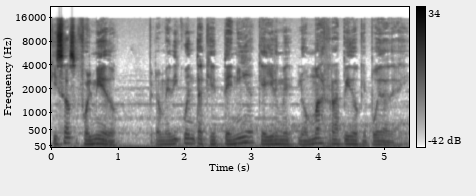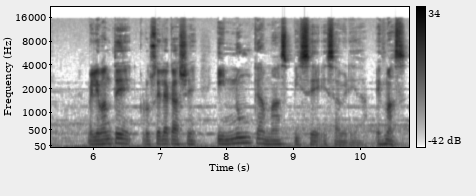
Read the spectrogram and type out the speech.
quizás fue el miedo, pero me di cuenta que tenía que irme lo más rápido que pueda de ahí. Me levanté, crucé la calle y nunca más pisé esa vereda. Es más,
